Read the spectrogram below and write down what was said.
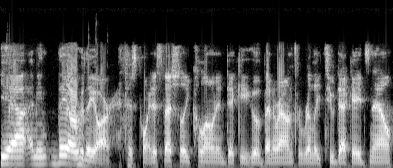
Yeah, I mean, they are who they are at this point, especially Colon and Dickey, who have been around for really two decades now.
